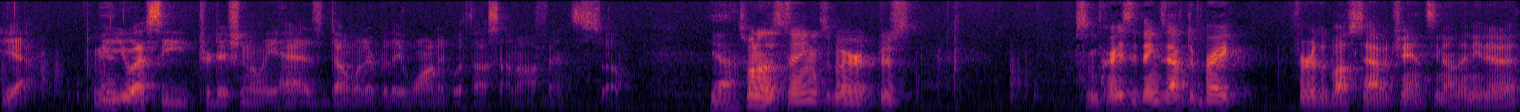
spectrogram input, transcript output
Yeah. I mean, USC traditionally has done whatever they wanted with us on offense. So Yeah. It's one of those things where just some crazy things have to break for the Buffs to have a chance. You know, they need to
